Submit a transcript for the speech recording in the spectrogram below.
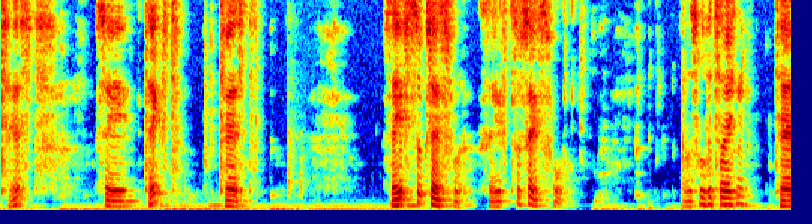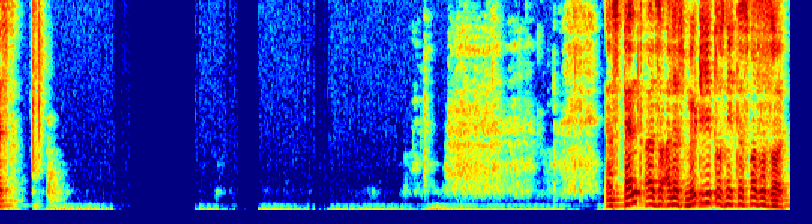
Test. Say Text. Test. Save successful. Save successful. Ausrufezeichen. Test. Er spannt also alles Mögliche, bloß nicht das, was er soll.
